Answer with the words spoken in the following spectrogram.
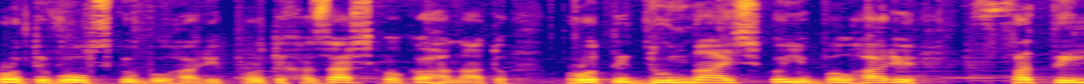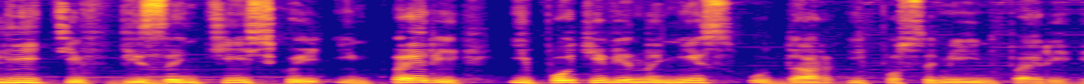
проти Волзької Болгарії, проти Хазарського каганату, проти Дунайської Болгарії, сателітів Візантійської імперії, і потім він наніс удар і по самій імперії.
